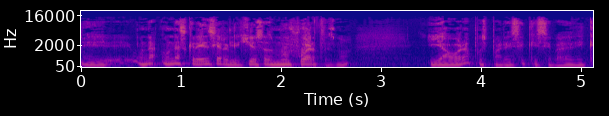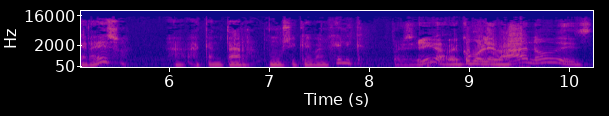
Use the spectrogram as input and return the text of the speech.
eh, unas creencias religiosas muy fuertes, ¿no? Y ahora pues parece que se va a dedicar a eso, a, cantar música evangélica. Pues sí, a ver cómo le va, ¿no? Es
